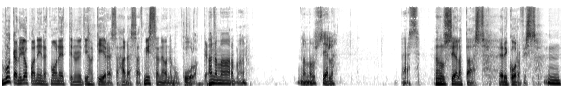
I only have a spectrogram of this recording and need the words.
Mulla on käynyt jopa niin, että mä oon etsinyt nyt ihan kiireessä hädässä, että missä ne on ne mun kuulokkeet. Anna mä arvaan. Ne on ollut siellä päässä. Ne on ollut siellä päässä, eri korvissa. Mm.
